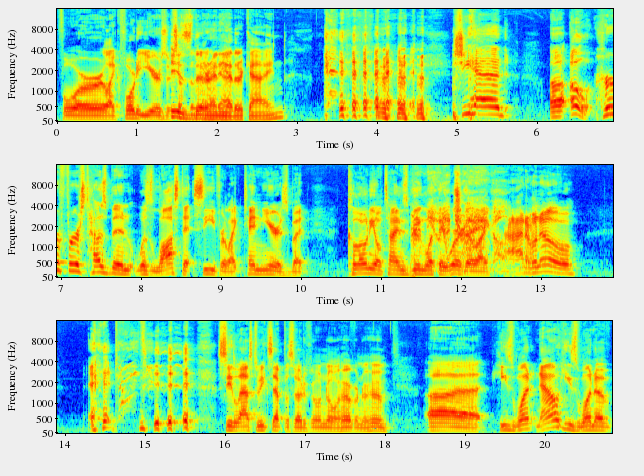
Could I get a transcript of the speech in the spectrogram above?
for like forty years or something. Is there like any that. other kind? She had, uh, oh, her first husband was lost at sea for like 10 years, but colonial times being what they were, they're like, I don't know. See last week's episode if you want to know what happened to him. Uh, he's one now. He's one of,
